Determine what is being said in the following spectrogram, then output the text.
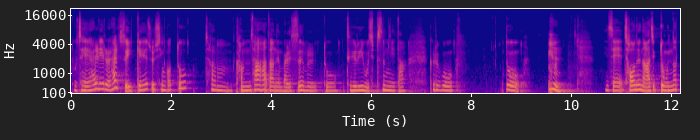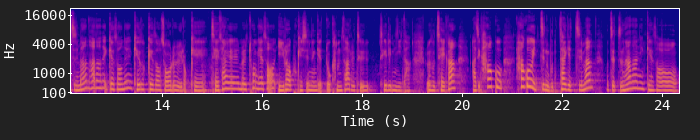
또 제 할 일을 할 수 있게 해주신 것도 참 감사하다는 말씀을 또 드리고 싶습니다. 그리고 또 이제 저는 아직도 못 났지만 하나님께서는 계속해서 저를 이렇게 제 삶을 통해서 일하고 계시는 게 또 감사를 드, 드립니다. 그래서 제가 아직 하고 하고 있지는 못하겠지만 어쨌든 하나님께서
